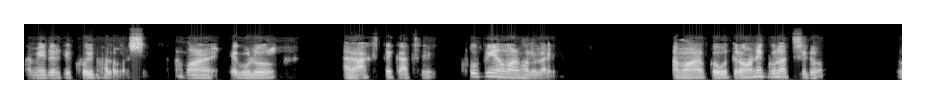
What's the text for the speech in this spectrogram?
আমি এদেরকে খুবই ভালোবাসি। আমার এগুলো রাখতে কাছে খুবই আমার ভালো লাগে। আমার কবুতর অনেকগুলা ছিল। তো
